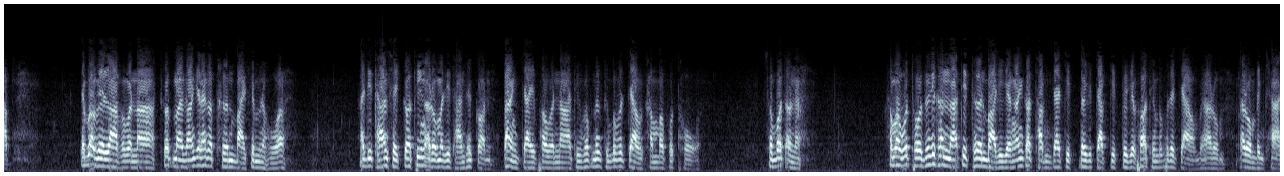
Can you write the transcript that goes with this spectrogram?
าป แต่ว่าเวลาภาวนาก็มาหลังจากนั้นก็เทินบ่ายขึ้นบนหัว อธิษฐานเสร็จก็ทิ้งอารมณ์อธิษฐานเสียก่อน ตั้งใจภาวนาถึงพบนึกถึงพระพุทธเจ้าคำว่าพุทโธ สมมติเอานะคำว่าพุทโธตรงที่ขณะที่เทินบ่ายอยู่อย่างนั้นก็ทำใจจิต โดยจะจับจิตโดยเฉพาะถึงพระพุทธเจ้าเป็นอารมณ์ อารมณ์เป็นฌาน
